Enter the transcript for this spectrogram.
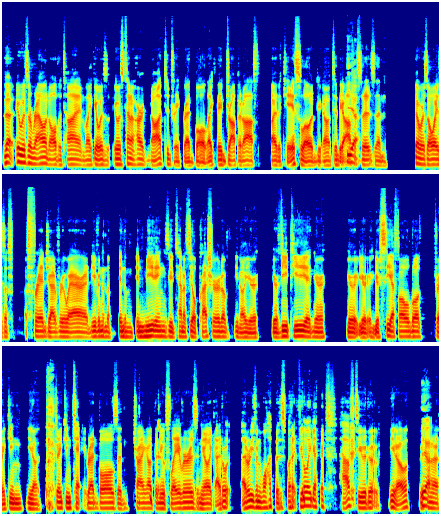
the, it was around all the time. Like it was it was kind of hard not to drink Red Bull. Like they'd drop it off by the caseload, you know, to the offices and there was always a, f- a fridge everywhere and even in the in the in meetings you'd kind of feel pressured of, you know, your your VP and your your your your CFO both drinking, you know, drinking Red Bulls and trying out the new flavors, and you're like, I don't, I don't even want this, but I feel like I have to, to you know, Yeah. kind of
